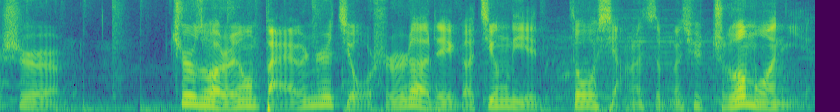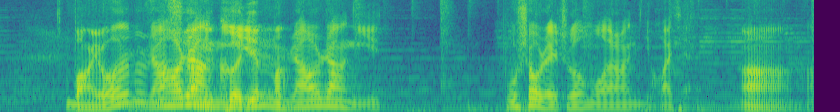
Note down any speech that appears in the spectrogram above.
是制作者用百分之九十的这个精力都想着怎么去折磨你，网游然后让你氪金嘛，然后让你不受这折磨，让你花钱啊啊，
